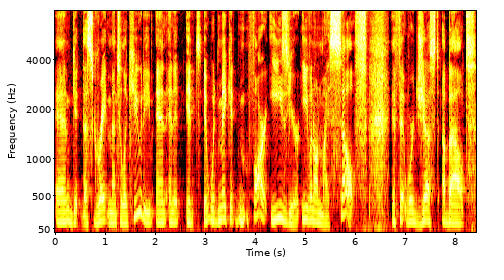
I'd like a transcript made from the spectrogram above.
and get this great mental acuity. And, and it, it, it would make it far easier, even on myself, if it were just about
